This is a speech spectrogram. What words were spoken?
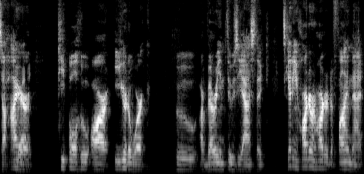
to hire right. people who are eager to work, who are very enthusiastic. It's getting harder and harder to find that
